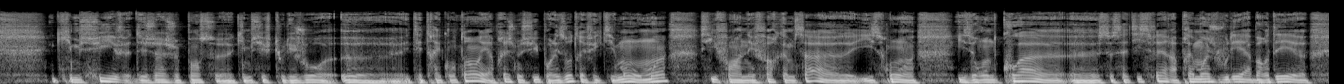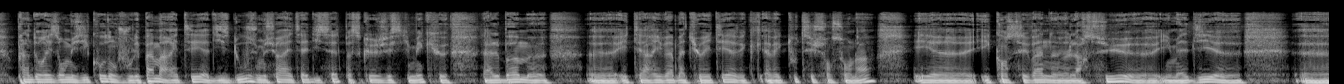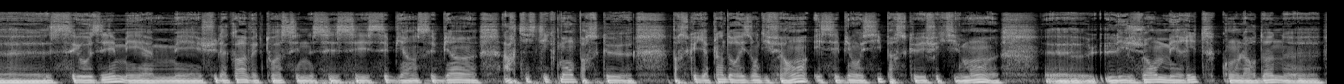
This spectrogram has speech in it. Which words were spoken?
qui me suivent déjà, je pense, euh, qui me suivent tous les jours, euh, eux euh, étaient très contents. Et après je me suis dit pour les autres, effectivement, au moins s'ils font un effort comme ça, euh, ils seront, euh, ils auront de quoi euh, se satisfaire. Après moi je voulais aborder plein d'horizons musicaux, donc je voulais pas m'arrêter à 10-12. Je me suis arrêté à 17 parce que j'estimais que l'album était arrivé à maturité avec avec toutes ces chansons là. Et, et quand Sevan l'a reçu, il m'a dit euh, c'est osé, mais mais je suis d'accord avec toi. C'est bien, c'est bien artistiquement parce que parce qu'il y a plein d'horizons différents et c'est bien aussi parce que effectivement euh, les gens méritent qu'on leur donne euh,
